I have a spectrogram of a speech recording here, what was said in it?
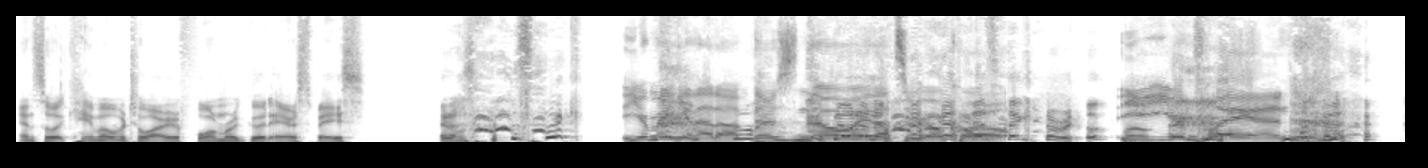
and so it came over to our former good airspace. And I was, I was like, "You're making that up. There's no, no way no, no. that's a real quote. Like a real quote. You're playing."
